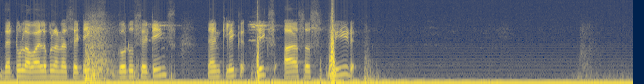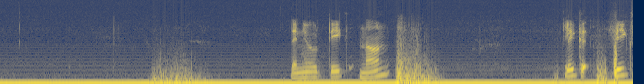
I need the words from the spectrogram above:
the tool available under settings. Go to settings then click fix RSS feed. Then you take none click fix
